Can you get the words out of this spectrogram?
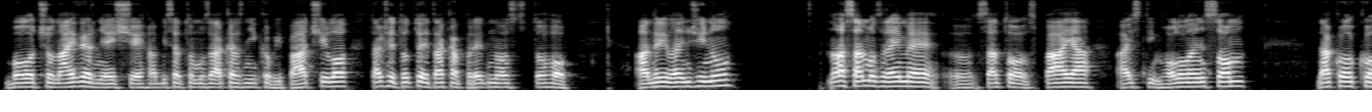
bolo čo najvernejšie, aby sa tomu zákazníkovi páčilo. Takže toto je taká prednosť toho Unreal Engineu. No a samozrejme e, sa to spája aj s tým HoloLensom, nakoľko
